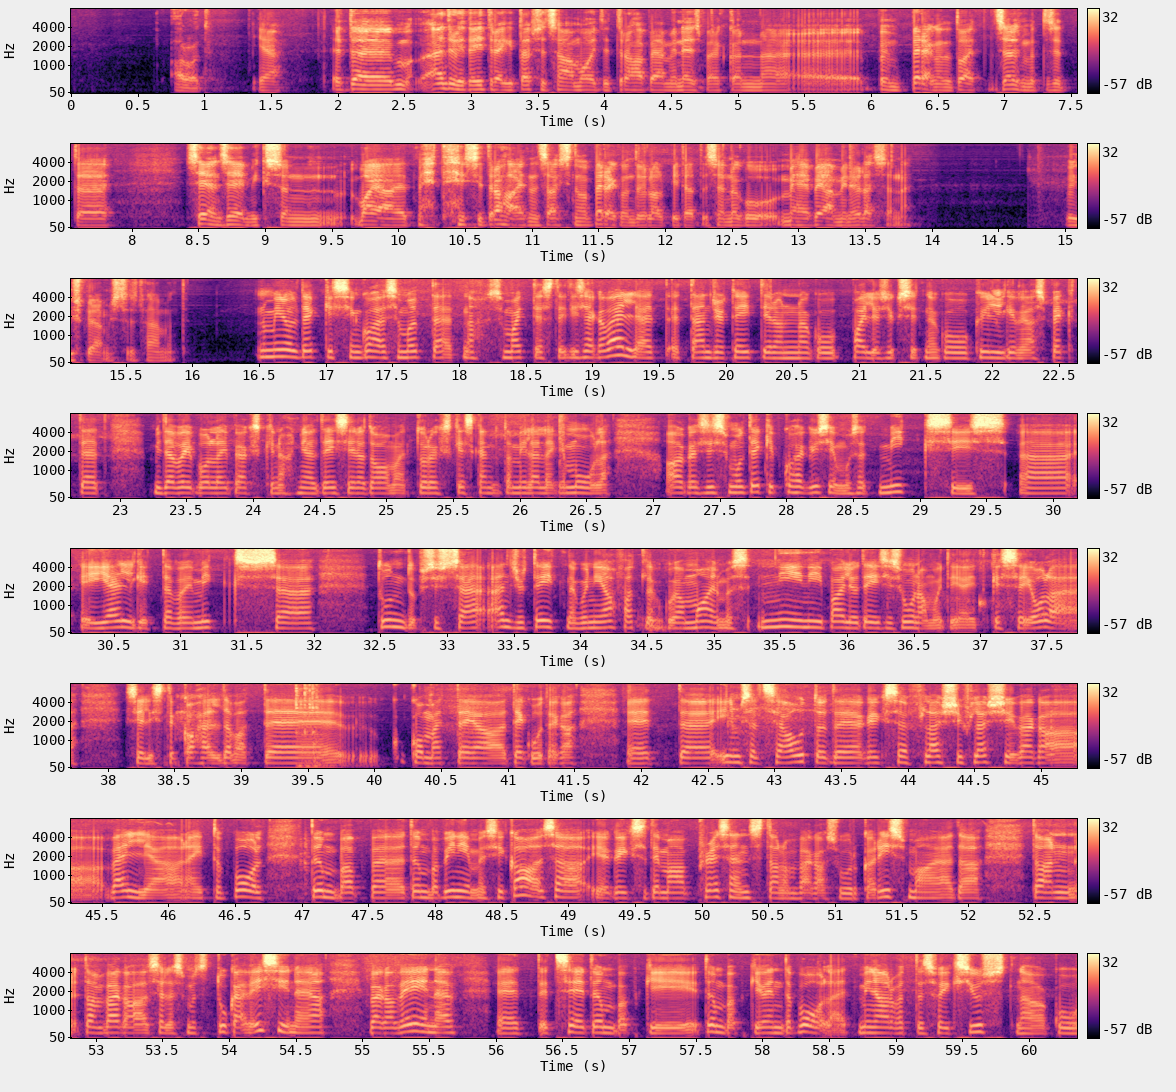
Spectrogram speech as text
arvad? jah yeah et äh, Andrew Tate räägib täpselt samamoodi, et raha peamine eesmärk on äh, perekonda toetada, selles mõttes, et äh, see on see, miks on vaja, et mehed teeniksid raha, et nad saaksid oma perekonda ülal pidada, see on nagu mehe peamine ülesanne. või üks peamistest vähemalt no minul tekkis siin kohe see mõte, et noh, see Mattias tõid ise ka välja, et, et Andrew Tate'il on nagu palju niisuguseid nagu külgi või aspekte, et mida võib-olla ei peakski noh, nii-öelda esile tooma, et tuleks keskenduda millelegi muule. aga siis mul tekib kohe küsimus, et miks siis äh, ei jälgita või miks äh, tundub siis see Andrew Tate nagu nii ahvatlev, kui on maailmas nii-nii palju teisi suunamudijaid, kes ei ole selliste kaheldavate kommete ja tegudega. et äh, ilmselt see autode ja kõik see flash'i-flash'i väga välja näitav pool tõmbab, äh, tõmbab inimesi kaasa ja kõik see tema presence, tal on väga suur karisma ja ta, ta on, ta on väga selles mõttes tugev esineja, väga veenev, et, et see tõmbabki, tõmbabki enda poole, et minu arvates võiks just nagu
